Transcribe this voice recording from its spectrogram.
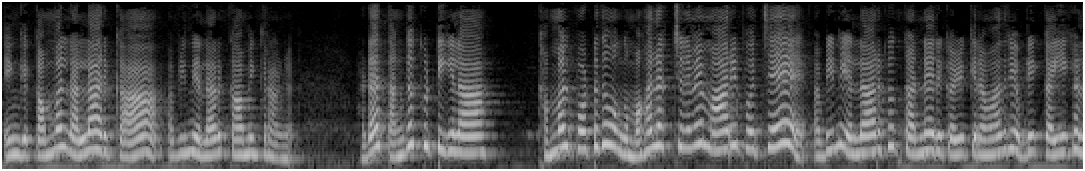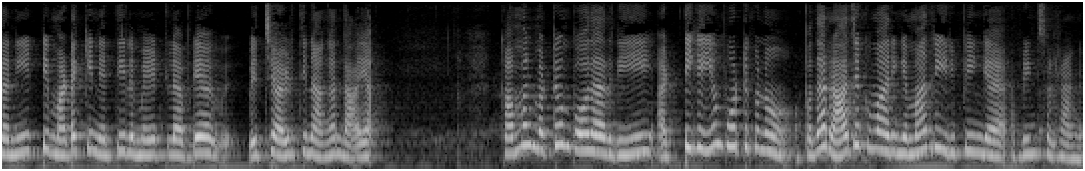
எங்கள் கம்மல் நல்லா இருக்கா? அப்படின்னு எல்லாரும் காமிக்கிறாங்க. அட தங்கக்குட்டிகளா கம்மல் போட்டதும் உங்கள் மகலட்சணமே மாறி போச்சே? அப்படின்னு எல்லாருக்கும் கண்ணேறு கழிக்கிற மாதிரி அப்படியே கைகளை நீட்டி மடக்கி நெத்தியில் மேட்டில் அப்படியே வச்சு அழுத்தினாங்க அந்த ஆயா. கம்மல் மட்டும் போதாதுடி அட்டிகையும் போட்டுக்கணும். அப்போ தான் ராஜகுமாரிங்க மாதிரி இருப்பீங்க அப்படின்னு சொல்கிறாங்க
